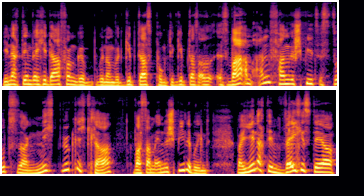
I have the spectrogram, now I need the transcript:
Je nachdem, welche davon ge genommen wird, gibt das Punkte, gibt das. Also es war am Anfang des Spiels ist sozusagen nicht wirklich klar, was am Ende Spiele bringt, weil je nachdem, welches der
